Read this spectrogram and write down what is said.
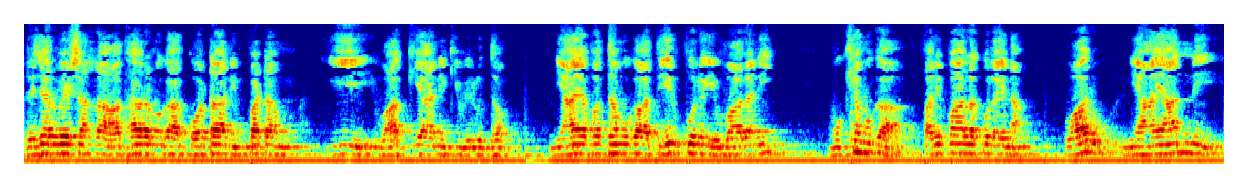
రిజర్వేషన్ల ఆధారముగా కోటా నింపటం ఈ వాక్యానికి విరుద్ధం. న్యాయబద్ధముగా తీర్పులు ఇవ్వాలని ముఖ్యముగా పరిపాలకులైన వారు న్యాయాన్ని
